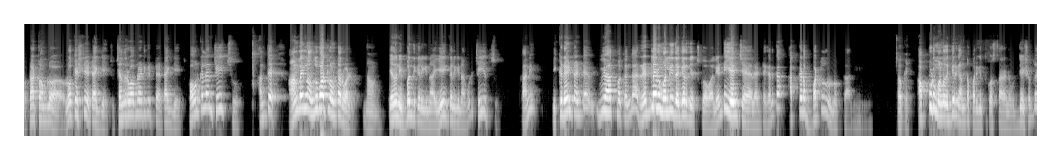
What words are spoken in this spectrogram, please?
ప్లాట్ఫామ్లో లోకేష్ని ట్యాగ్ చేయొచ్చు. చంద్రబాబు నాయుడుకి ట్యా- ట్యాగ్ చేయొచ్చు. పవన్ కళ్యాణ్ చేయొచ్చు. అంతే. ఆన్లైన్లో అందుబాటులో ఉంటారు వాళ్ళు. అవును. ఏదైనా ఇబ్బంది కలిగినా ఏం కలిగినా కూడా చేయొచ్చు. కానీ ఇక్కడ ఏంటంటే వ్యూహాత్మకంగా రెడ్లను మళ్ళీ దగ్గర తెచ్చుకోవాలి అంటే ఏం చేయాలి అంటే కనుక అక్కడ బట్టలు నొక్కాలి. ఓకే. అప్పుడు మన దగ్గరికి అంత పరిగెత్తుకొస్తారనే ఉద్దేశంతో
